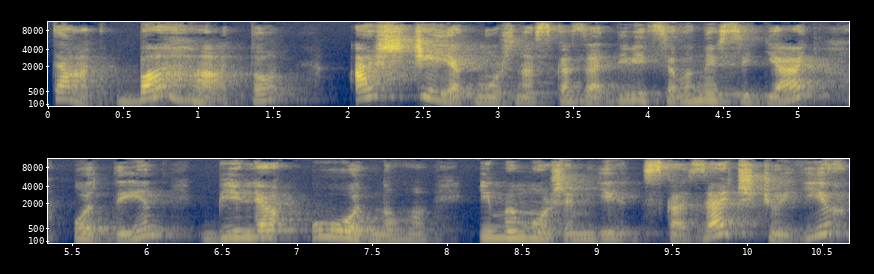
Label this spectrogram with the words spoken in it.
Так, багато. А ще як можна сказати, дивіться, вони сидять один біля одного. І ми можемо їх сказати, що їх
